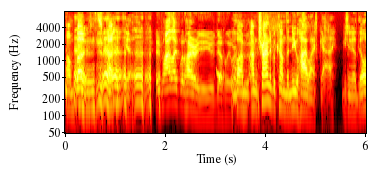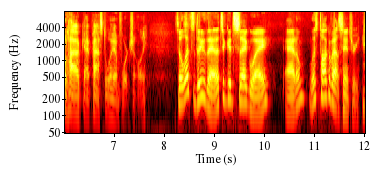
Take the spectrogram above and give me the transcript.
On both. both, yeah. If High Life would hire you, you would definitely work. Well, I'm. I'm trying to become the new High Life guy. Because, you know, the old High Life guy passed away, unfortunately. So let's do that. That's a good segue, Adam. Let's talk about Century.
